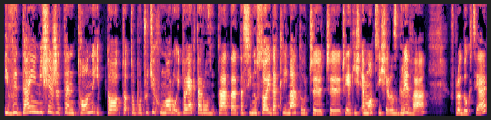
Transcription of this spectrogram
I wydaje mi się, że ten ton i to, to, to poczucie humoru i to, jak ta, ta, ta, ta sinusoida klimatu czy, czy, czy jakichś emocji się rozgrywa w produkcjach,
